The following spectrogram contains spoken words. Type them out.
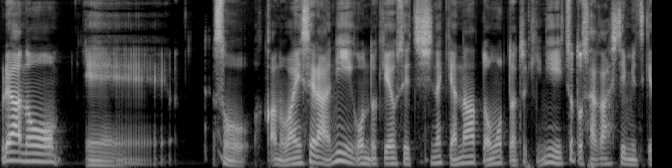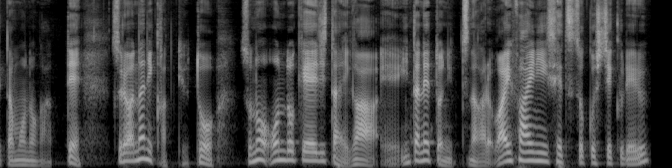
これはあの、えー、そう、あのワインセラーに温度計を設置しなきゃなと思った時に、ちょっと探して見つけたものがあって、それは何かっていうと、その温度計自体がえインターネットにつながる Wi-Fi に接続してくれる、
